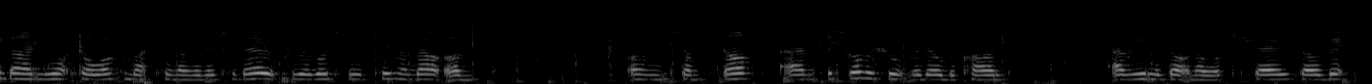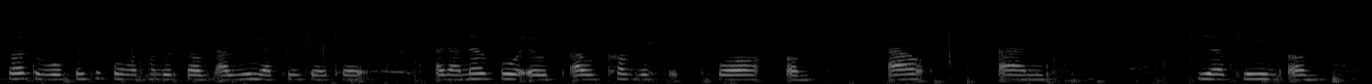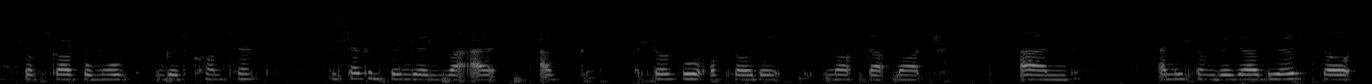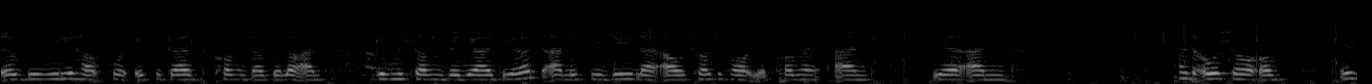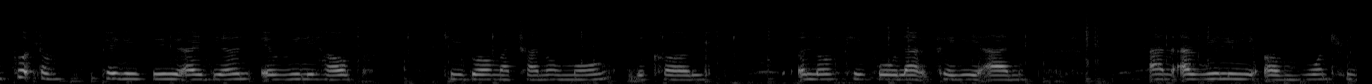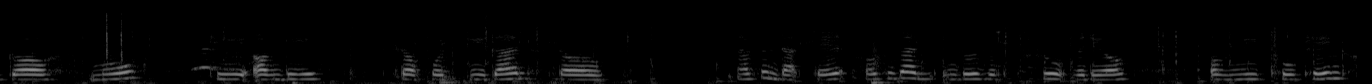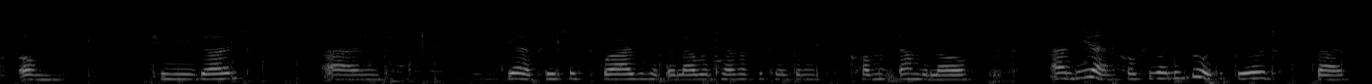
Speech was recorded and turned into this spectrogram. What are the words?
Hey guys, what's up? Welcome back to another video. Today we're going to be talking about um um some stuff and it's gonna be a short video because I really don't know what to say. So first of all, thank you for 100 subs. I really appreciate it. And I never thought it would, I would come this far um out and yeah please um subscribe for more good content. The second thing is that I, I for uploading not that much. And I need some video ideas so it would be really helpful if you guys comment down below and give me some video ideas. And if you do like I'll try to heart your comment and yeah and and also um if you put some piggy theory ideas it really help to grow my channel more because a lot of people like Piggy and and I really um want to go more to um do stuff for you guys. So I think that's it. Hope you guys enjoyed this short video of me talking um to you guys. And yeah, please subscribe, hit the like and turn notifications, comment down below. And yeah, hope you guys enjoyed. Goodbye.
